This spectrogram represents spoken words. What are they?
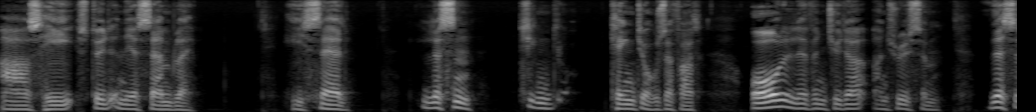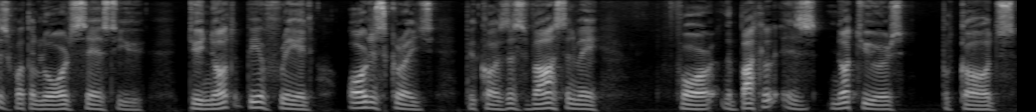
as he stood in the assembly. He said, Listen, King, King Jehoshaphat, all who live in Judah and Jerusalem, this is what the Lord says to you. Do not be afraid or discouraged, because this vast enemy, for the battle is not yours, but God's.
